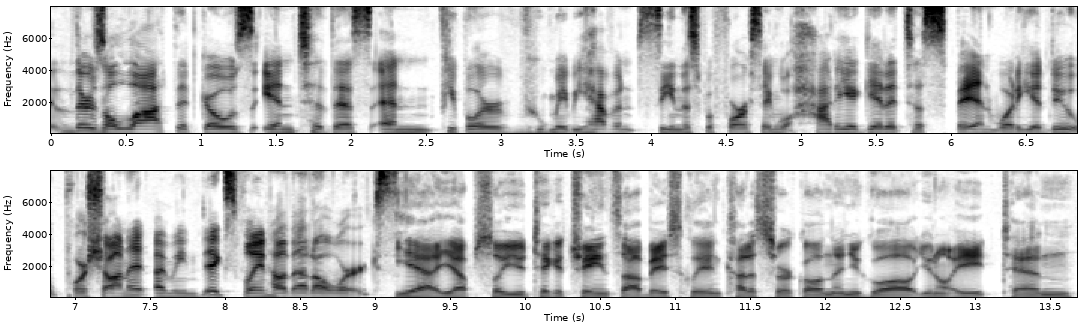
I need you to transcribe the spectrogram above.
there's a lot that goes into this and people are who maybe haven't seen this before saying, "Well, how do you get it to spin? What do you do? Push on it?" I mean, explain how that all works. Yeah, yep. So you take a chainsaw basically and cut a circle and then you go out, you know, 8, 10,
